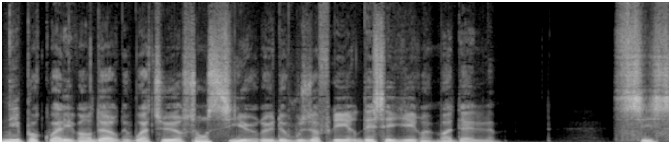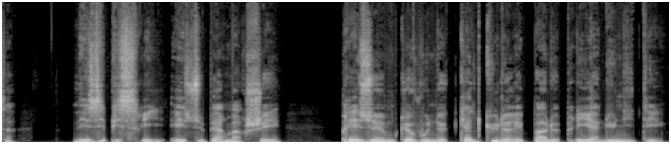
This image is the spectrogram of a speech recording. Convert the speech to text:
ni pourquoi les vendeurs de voitures sont si heureux de vous offrir d'essayer un modèle. 6. Les épiceries et supermarchés présument que vous ne calculerez pas le prix à l'unité.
